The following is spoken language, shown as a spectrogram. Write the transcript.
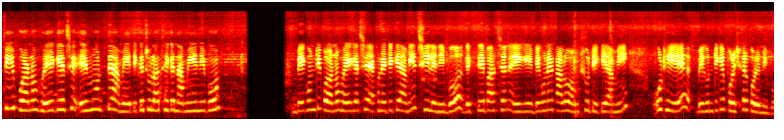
বেগুনটি পোড়ানো হয়ে গেছে। এই মুহূর্তে আমি এটিকে চুলা থেকে নামিয়ে নিব। বেগুনটি পোড়ানো হয়ে গেছে। এখন এটিকে আমি ছিলে নিব। দেখতে পাচ্ছেন, এই বেগুনের কালো অংশটিকে আমি উঠিয়ে বেগুনটিকে পরিষ্কার করে নিব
